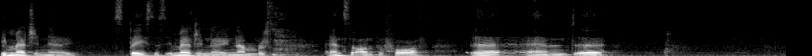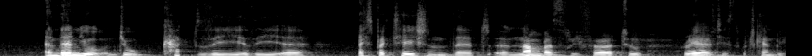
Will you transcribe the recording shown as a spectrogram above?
imaginary spaces, imaginary numbers, and so on and so forth. Uh, and uh, and then you you cut the the uh, expectation that uh, numbers refer to realities which can be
